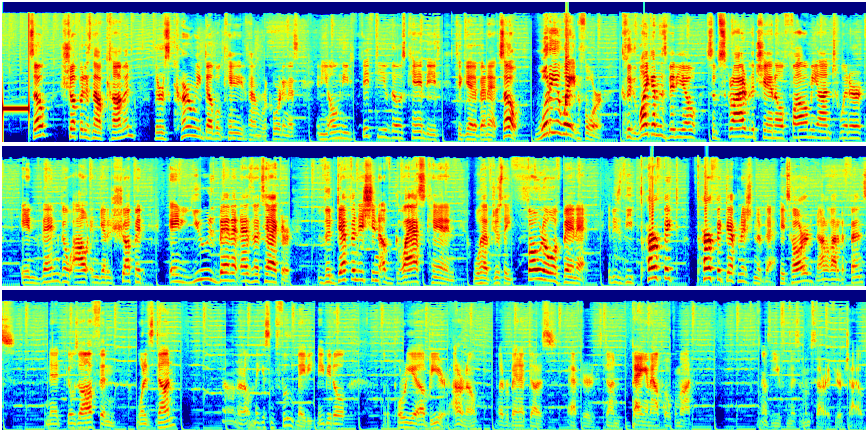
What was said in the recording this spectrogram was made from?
So, Shuppet is now common. There's currently double candy at the time of recording this, and you only need 50 of those candies to get a Banette. So, what are you waiting for? Click like on this video, subscribe to the channel, follow me on Twitter, and then go out and get a Shuppet and use Banette as an attacker. The definition of glass cannon will have just a photo of Banette. It is the perfect, perfect definition of that. It's hard, not a lot of defense, and then it goes off, and when it's done, I don't know, make it some food maybe. Maybe it'll, it'll pour you a beer. I don't know. Whatever Banette does after it's done banging out Pokemon. That was a euphemism. I'm sorry if you're a child.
